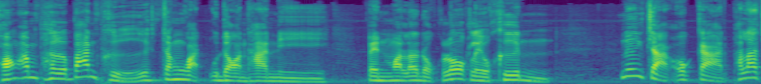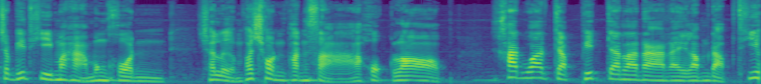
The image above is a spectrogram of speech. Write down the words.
ของอำเภอบ้านผือ จังหวัดอุดรธานี เป็นมรดกโลกเร็วขึ้น เนื่องจากโอกาสพระราชพิธีมหามงคล เฉลิมพระชนพรรษา 6 รอบ คาดว่าจะพิจารณาในลำดับที่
